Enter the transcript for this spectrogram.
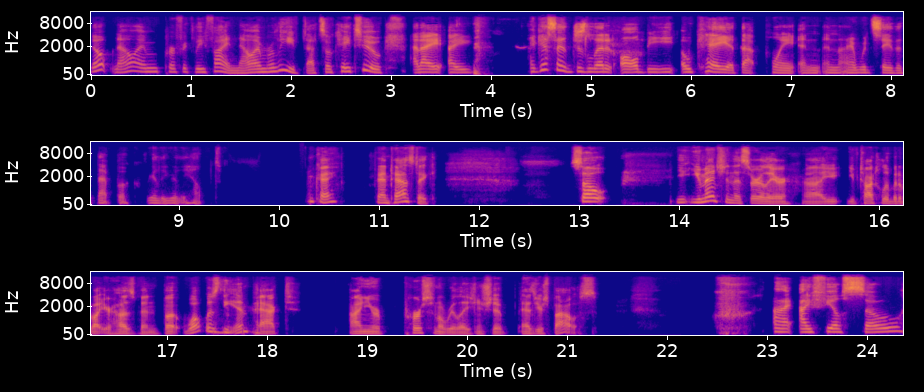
Nope, now I'm perfectly fine. Now I'm relieved. That's okay too. And I, I, I guess I just let it all be okay at that point. And and I would say that that book really, really helped. Okay, fantastic. So, you, you mentioned this earlier. Uh, you, you've talked a little bit about your husband, but what was the mm-hmm. impact on your personal relationship as your spouse? I, I feel so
